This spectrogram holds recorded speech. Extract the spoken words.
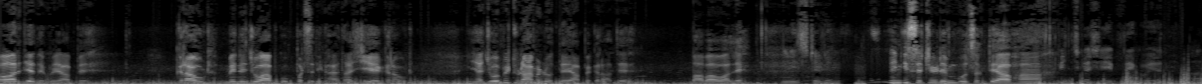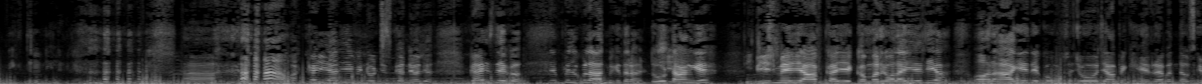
और ये देखो यहाँ पे ग्राउंड। मैंने जो आपको ऊपर से दिखाया था, ये है ग्राउंड। यहाँ जो भी टूर्नामेंट होते हैं, यहाँ पे कराते हैं बाबा वाले। स्टेडियम मिनी स्टेडियम बोल सकते हैं आप हाँ। पिच का शेप देखो यार आदमी की तरह नहीं लग रहा। हाँ, वाकई यार ये भी नोटिस करने वाली गाइस देखो ये बिल्कुल आदमी की तरह दो। टांगे बीच में ये आपका ये कमर वाला एरिया और आगे देखो उस जो जहाँ पे खेल रहा है बंदा उसके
